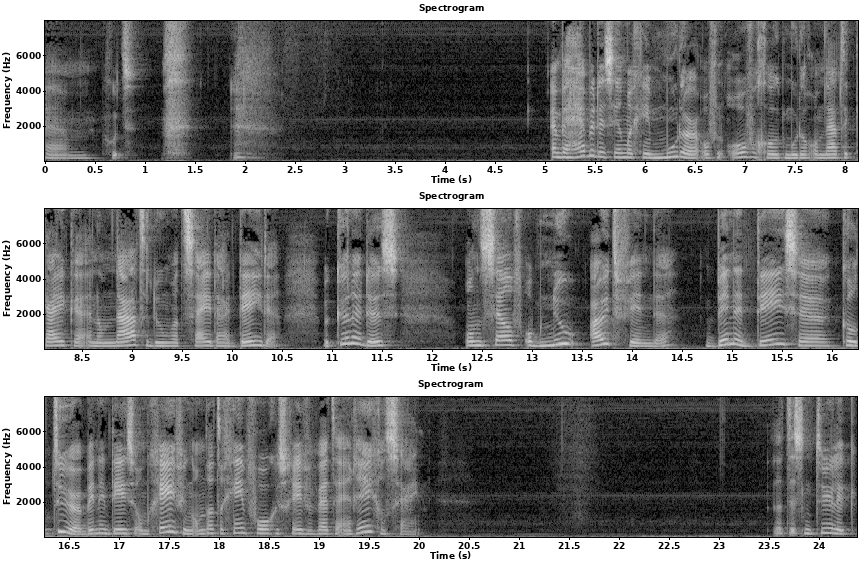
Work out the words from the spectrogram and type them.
um, goed. en we hebben dus helemaal geen moeder of een overgrootmoeder om naar te kijken en om na te doen wat zij daar deden. We kunnen dus onszelf opnieuw uitvinden binnen deze cultuur, binnen deze omgeving, omdat er geen voorgeschreven wetten en regels zijn. Dat is natuurlijk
